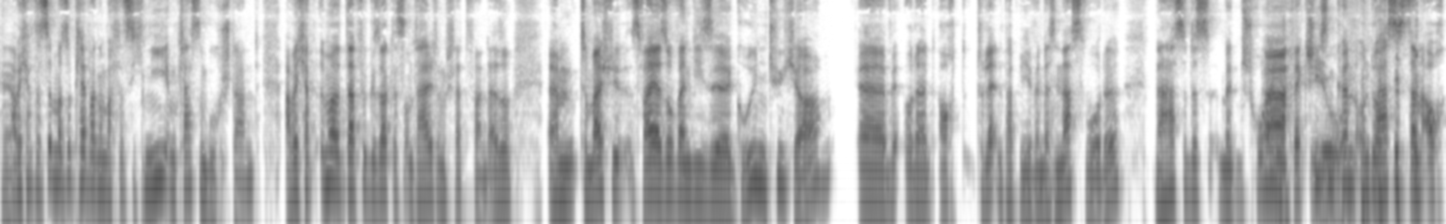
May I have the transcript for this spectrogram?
Ja. Aber ich habe das immer so clever gemacht, dass ich nie im Klassenbuch stand. Aber ich habe immer dafür gesorgt, dass Unterhaltung stattfand. Also ähm, zum Beispiel, es war ja so, wenn diese grünen Tücher äh, oder auch Toilettenpapier, wenn das nass wurde, dann hast du das mit einem Strohhalm wegschießen jo. können und du hast es dann auch,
